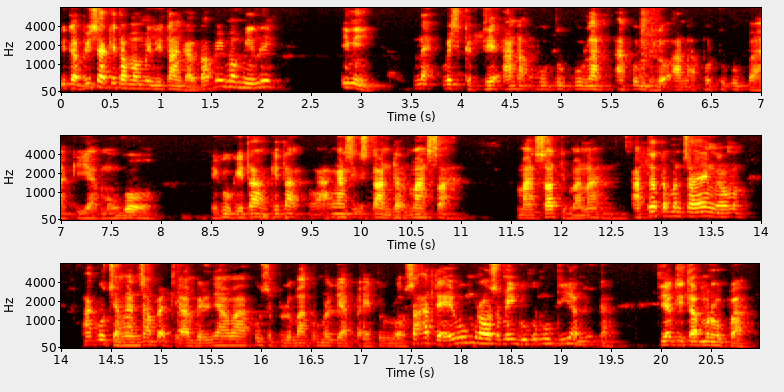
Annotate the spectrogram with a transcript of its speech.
Tidak bisa kita memilih tanggal tapi memilih ini. Nek wis gede anak putuku lan aku ndelok anak putuku bahagia monggo itu kita kita ngasih standar masa. Masa di mana? Ada teman saya yang ngomong aku jangan sampai diambil nyawa aku sebelum aku melihat Baitullah. Saat dia umroh seminggu kemudian sudah dia tidak merubah.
